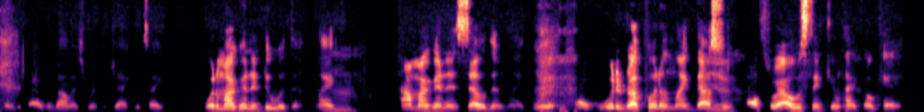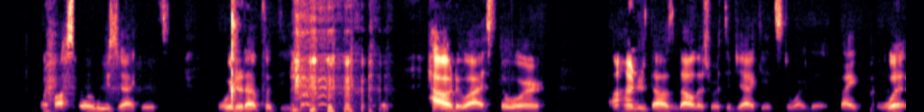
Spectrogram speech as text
hundred thousand dollars worth of jackets? Like, what am I gonna do with them? Like, mm how am I gonna sell them? Like, what, like, where did I put them? Like, that's yeah. what, that's where I was thinking. Like, okay, if I store these jackets, where did I put these? how do I store a hundred thousand dollars worth of jackets? Do I get like what?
